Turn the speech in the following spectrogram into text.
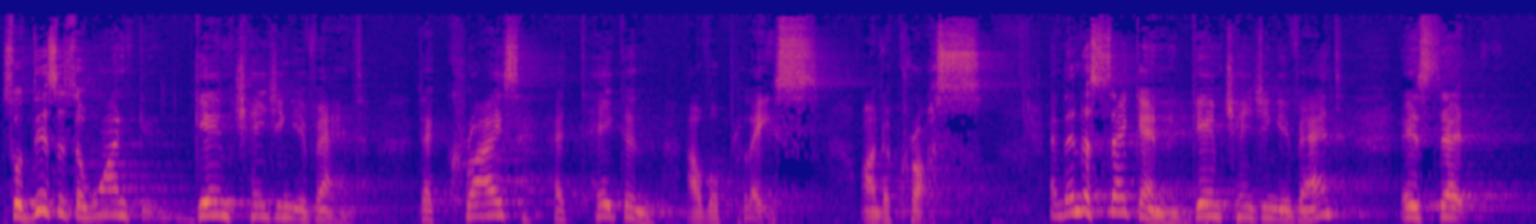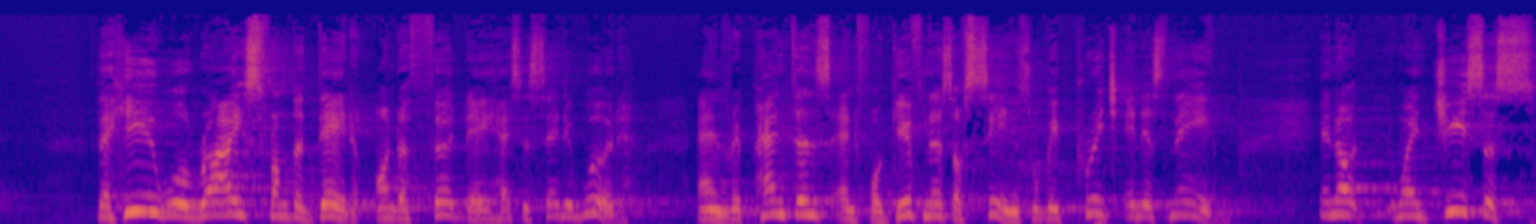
So this is the one game changing event that Christ had taken our place on the cross. And then the second game changing event is that that he will rise from the dead on the third day as he said he would and repentance and forgiveness of sins will be preached in his name. You know, when Jesus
